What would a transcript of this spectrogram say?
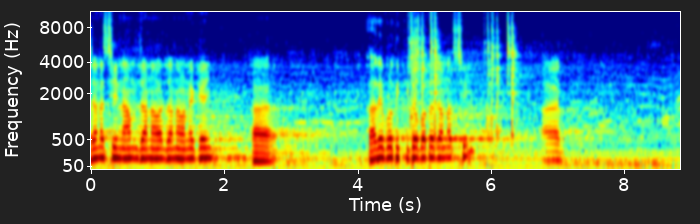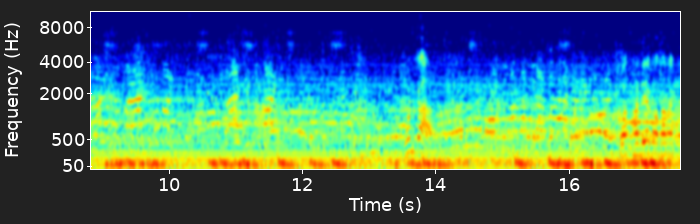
জানাচ্ছি নাম জানা জানা অনেকেই। তাদের প্রতি কৃতজ্ঞতা জানাচ্ছি। আর কথা দিয়ে কথা রাখো।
